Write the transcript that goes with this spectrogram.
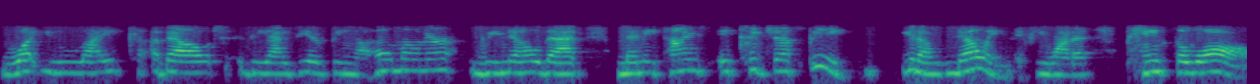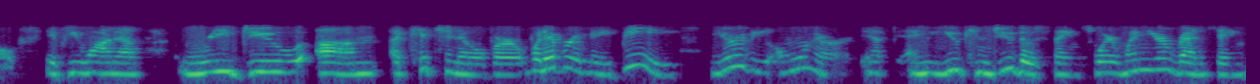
what you like about the idea of being a homeowner. We know that many times it could just be, you know, knowing if you want to paint the wall, if you want to redo um, a kitchen over, whatever it may be, you're the owner and you can do those things. Where when you're renting,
